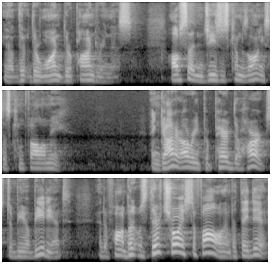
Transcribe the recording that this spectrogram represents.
you know, they're, they're, they're pondering this. All of a sudden, Jesus comes along and says, Come follow me. And God had already prepared their hearts to be obedient and to follow him. But it was their choice to follow him, but they did.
